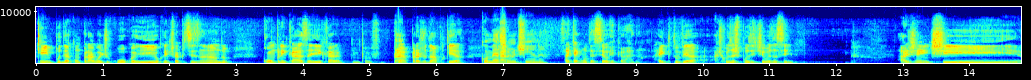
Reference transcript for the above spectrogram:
quem puder comprar água de coco aí, ou que a gente vai precisando, compra em casa aí, cara, pra ajudar, porque Comércio Cara, não tinha, né? sabe o que aconteceu, Ricardo? Aí que tu vê as coisas positivas assim. A gente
